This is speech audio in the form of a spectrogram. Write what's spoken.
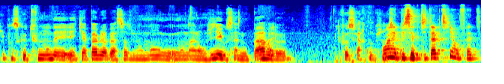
je pense que tout le monde est, capable à partir du moment où, on a l'envie et où ça nous parle. Il faut se faire confiance. Ouais, et puis c'est petit à petit en fait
